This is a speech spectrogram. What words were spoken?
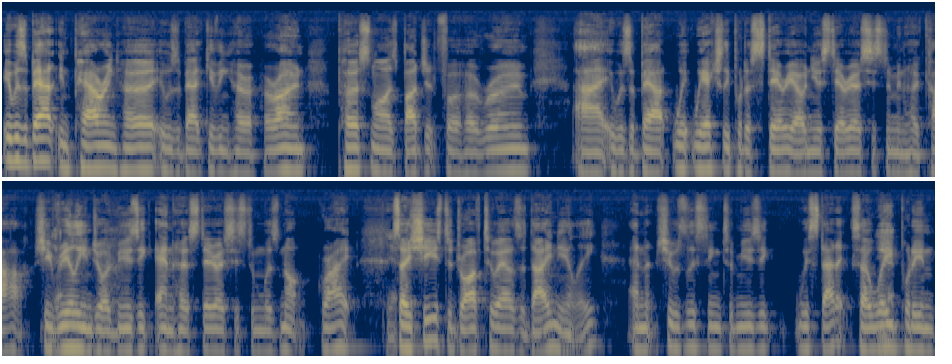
it was about empowering her. It was about giving her her own personalised budget for her room. Uh, it was about we, we actually put a stereo, a new stereo system in her car. She really enjoyed music, and her stereo system was not great. So she used to drive two hours a day nearly, and she was listening to music with static. So we Yeah. put in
